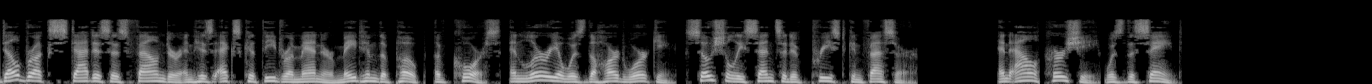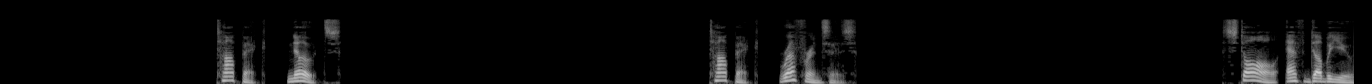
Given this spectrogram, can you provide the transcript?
Delbruck's status as founder and his ex cathedra manner made him the pope, of course, and Luria was the hard-working, socially sensitive priest-confessor and Al Hershey was the saint. Topic Notes Topic References Stahl, F. W.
